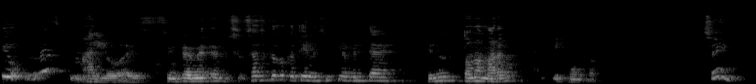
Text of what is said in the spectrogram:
Digo, no es malo, es simplemente. es- ¿Sabes qué es lo que tiene? Simplemente tiene un tono amargo y punto. Sí.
